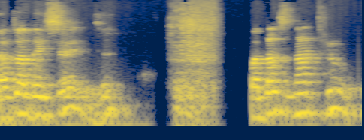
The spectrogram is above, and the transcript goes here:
That's what they say, is it? But that's not true.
